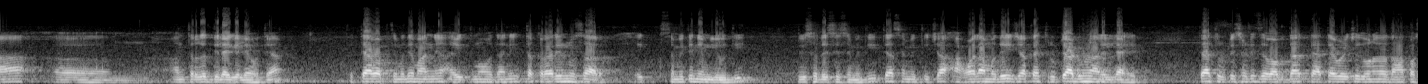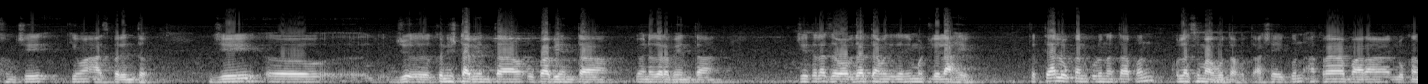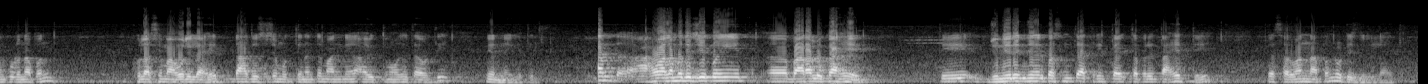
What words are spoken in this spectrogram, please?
अंतर्गत दिल्या गेल्या होत्या. तर त्या बाबतीमध्ये मान्य आयुक्त महोदयांनी तक्रारीनुसार एक समिती नेमली होती द्विसदस्यीय समिती. त्या समितीच्या अहवालामध्ये ज्या काही त्रुटी आढळून आलेल्या आहेत त्या त्रुटीसाठी जबाबदार त्या त्यावेळेचे दोन हजार दहापासूनचे किंवा आजपर्यंत जे अ, ज कनिष्ठ अभियंता उपाभियंता किंवा नगर अभियंता जे त्याला जबाबदार त्यामध्ये त्यांनी म्हटलेलं आहे तर त्या लोकांकडून आता आपण खुलासे मागवत आहोत. अशा एकूण अकरा बारा लोकांकडून आपण खुलासे मागवलेले आहेत. दहा दिवसाच्या मुक्तीनंतर मान्य आयुक्त महोदय त्यावरती निर्णय घेतील. अहवालामध्ये जे काही बारा लोक आहेत ते ज्युनियर इंजिनियरपासून ते अतिरिक्त आयुक्तापर्यंत आहेत ते. त्या सर्वांना आपण नोटीस दिलेल्या आहेत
